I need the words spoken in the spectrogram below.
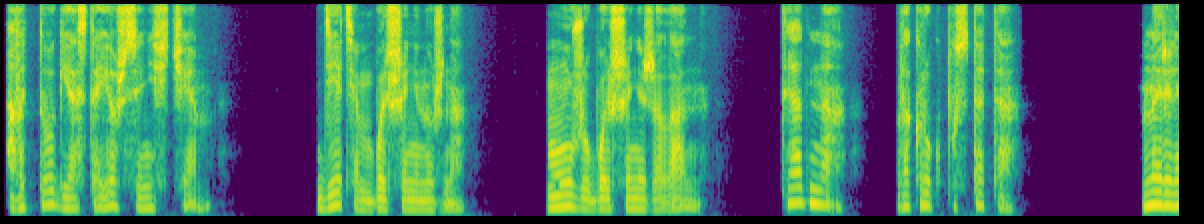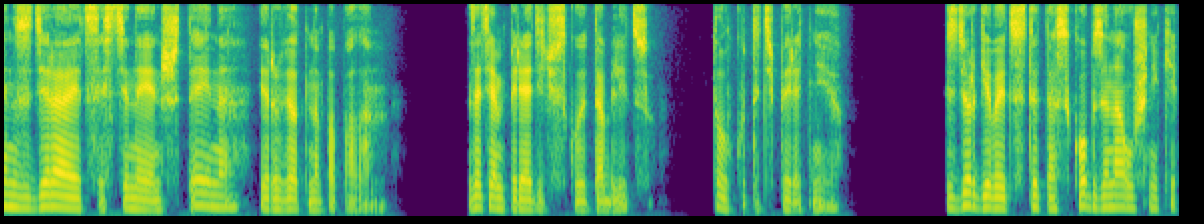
а в итоге остаешься ни с чем. Детям больше не нужна, мужу больше не желанна. Ты одна, вокруг пустота. Мэрилин сдирает со стены Эйнштейна и рвет напополам. Затем периодическую таблицу. Толку-то теперь от нее. Сдергивает стетоскоп за наушники,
